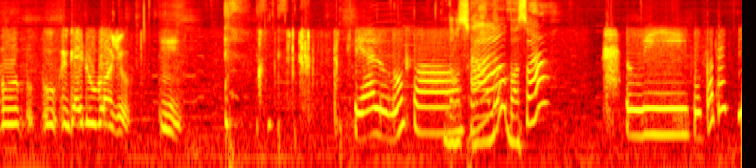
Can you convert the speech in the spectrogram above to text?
Pour pour pour dire bonjour. Oui, allô, bonsoir. Bonsoir. Allô, bonsoir. Oui, bonsoir, Tati.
